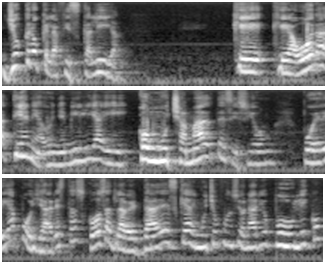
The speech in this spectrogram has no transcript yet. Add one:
yo creo que la fiscalía que, que ahora tiene a doña Emilia y con mucha más decisión puede apoyar estas cosas. La verdad es que hay mucho funcionario público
